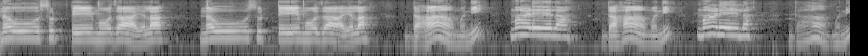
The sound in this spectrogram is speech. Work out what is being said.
नऊ सुट्टे मोजायला. नऊ सुट्टे मोजायला दहा मनी माळेला. दहा मनी माळेला. दहा मनी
